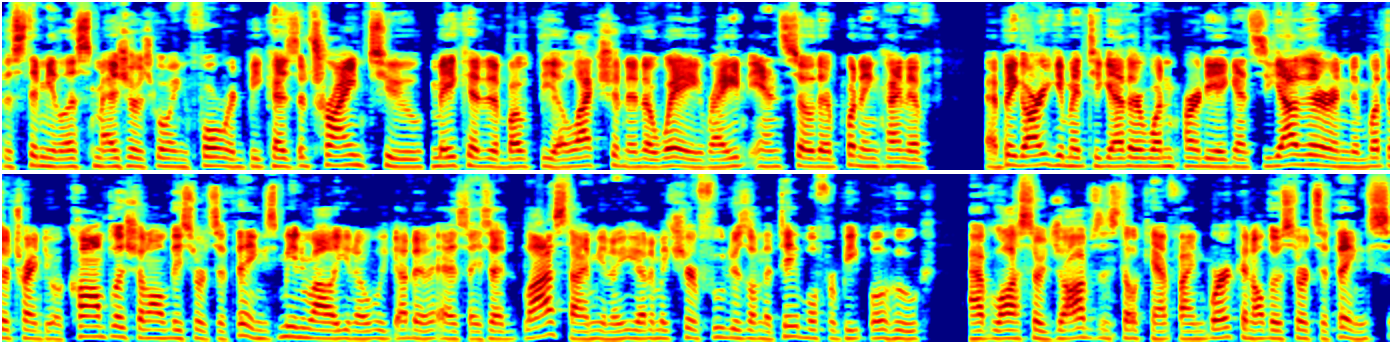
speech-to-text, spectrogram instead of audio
the stimulus measures going forward because they're trying to make it about the election in a way, right? And so they're putting kind of a big argument together, one party against the other and what they're trying to accomplish and all these sorts of things. Meanwhile, you know, we got to, as I said last time, you know, you got to make sure food is on the table for people who have lost their jobs and still can't find work and all those sorts of things.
